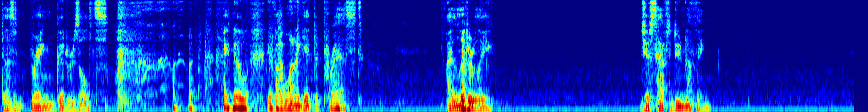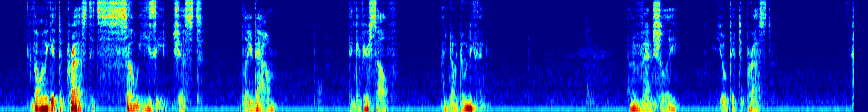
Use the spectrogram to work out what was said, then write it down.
doesn't bring good results. I know if I want to get depressed, I literally just have to do nothing. If I want to get depressed, it's so easy. Just lay down, think of yourself, and don't do anything and eventually you'll get depressed.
